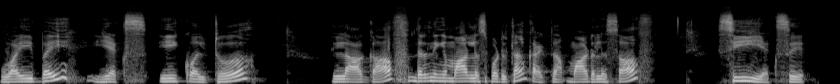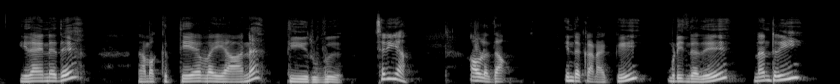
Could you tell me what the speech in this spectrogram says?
y by x equal to log of இந்த இடத்துல நீங்கள் மாடுலஸ் போட்டுக்கிட்டாலும் கரெக்ட் தான். மாடுலஸ் ஆஃப் சிஎக்ஸு இதான் என்னது? நமக்கு தேவையான தீர்வு. சரியா? அவ்வளோதான் இந்த கணக்கு முடிந்தது. நன்றி.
